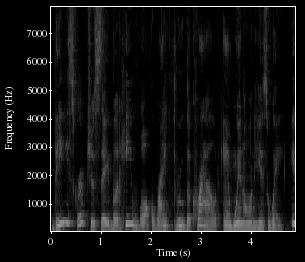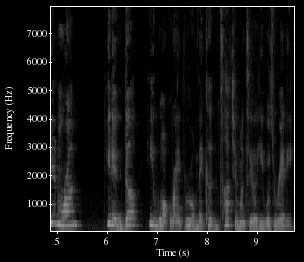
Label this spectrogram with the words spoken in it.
These scriptures say, but he walked right through the crowd and went on his way. He didn't run, he didn't duck, he walked right through them. They couldn't touch him until he was ready.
